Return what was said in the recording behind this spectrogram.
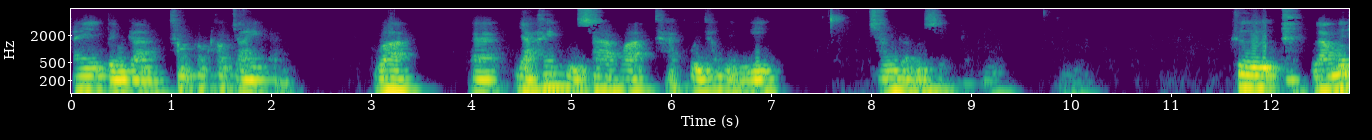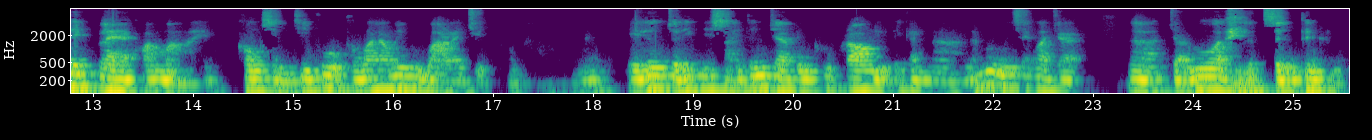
ให้เป็นการทำความเข้าใจกัน ว่าอยากให้คุณทราบว่าถ้าคุณทำอย่างนี้ฉันก็รู้สึกอย่างนี้ คือเราไม่ได้แปลความหมายของสิ่งที่พูดเพราะว่าเราไม่รู้วาระจิต เรื่องจริตนิสัยถึงจะเป็นคู่ครองอยู่ด้วยกันนานแล้วไม่ใช่ว่าจะจะรู้อะไรลึกซึ้งขึ้นขนาด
